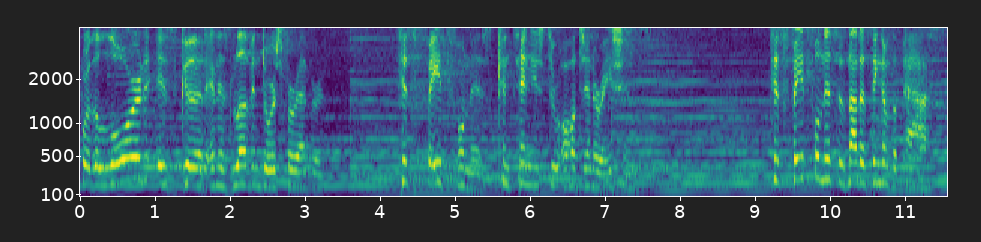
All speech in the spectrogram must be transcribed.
For the Lord is good and his love endures forever. His faithfulness continues through all generations. His faithfulness is not a thing of the past.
